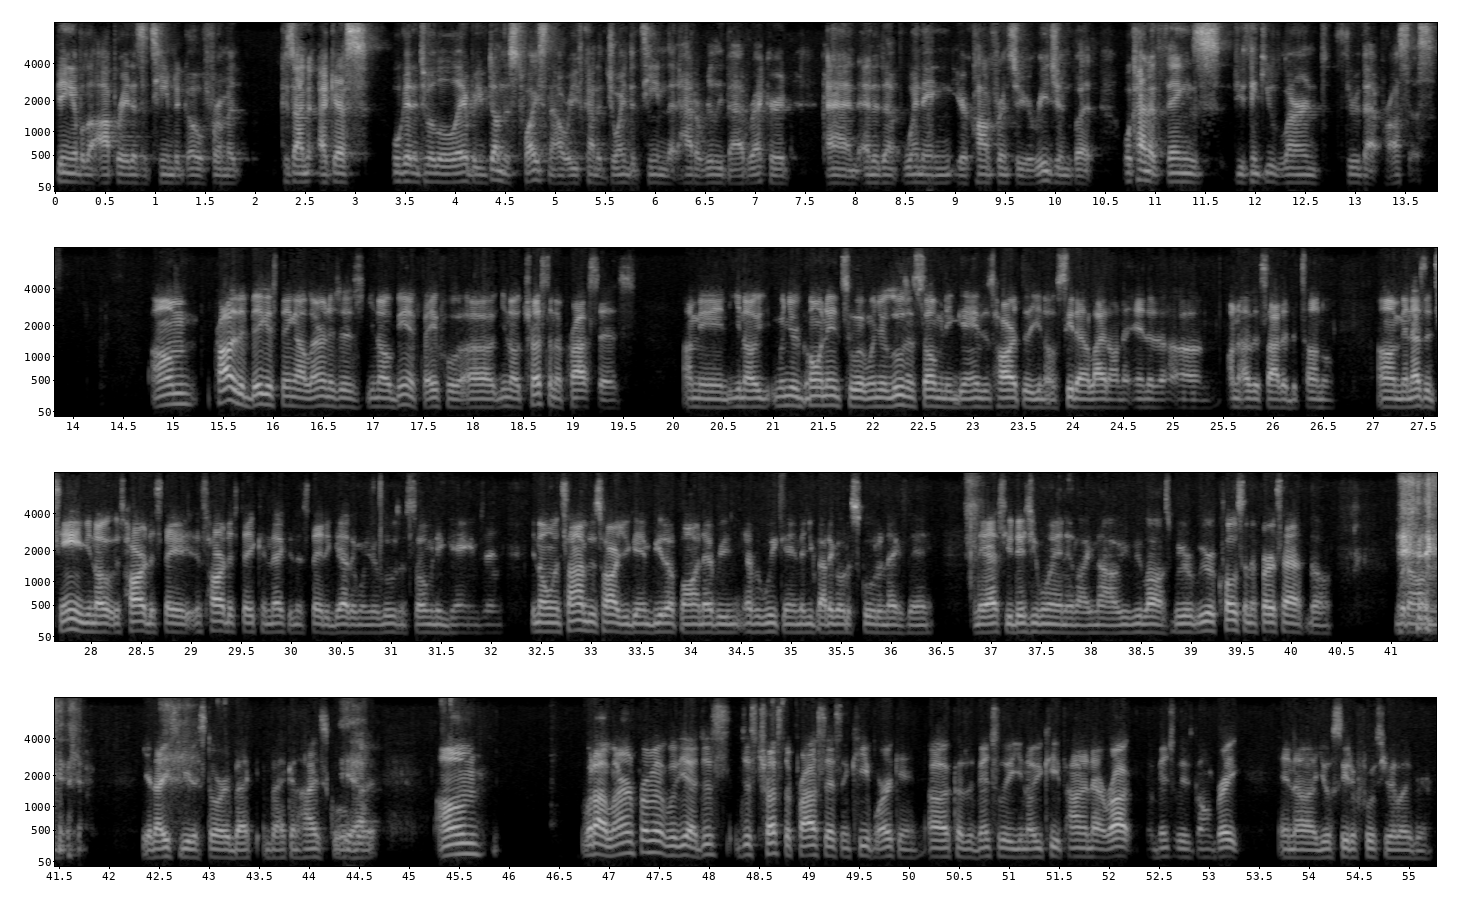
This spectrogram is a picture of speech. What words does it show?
being able to operate as a team to go from it? Because I, I guess we'll get into a little later, but you've done this twice now where you've kind of joined a team that had a really bad record and ended up winning your conference or your region. But what kind of things do you think you learned through that process? Um, probably the biggest thing I learned is just, you know, being faithful, uh, you know, trusting the process. I mean, you know, when you're going into it, when you're losing so many games, it's hard to, you know, see that light on the end of the, um, on the other side of the tunnel. Um, and as a team, you know, it's hard to stay it's hard to stay connected and stay together when you're losing so many games. And you know, when times is hard, you're getting beat up on every every weekend, and you got to go to school the next day. And they ask you, "Did you win?" And like, "No, we lost. We were we were close in the first half, though." But um, yeah, that used to be the story back back in high school. Yeah. But, um, what I learned from it was yeah, just just trust the process and keep working. Uh, because eventually, you know, you keep pounding that rock, eventually it's gonna break, and uh, you'll see the fruits of your labor.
